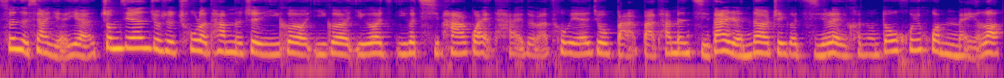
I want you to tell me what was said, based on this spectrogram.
孙子像爷爷，中间就是出了他们的这一个一个一个一个奇葩怪胎，对吧？特别就把把他们几代人的这个积累可能都挥霍没了。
